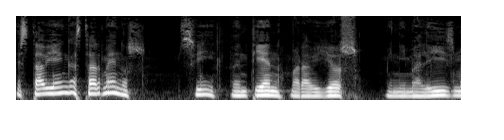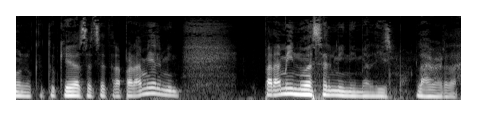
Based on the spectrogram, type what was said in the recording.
Está bien gastar menos, sí, lo entiendo, maravilloso, minimalismo, lo que tú quieras, etcétera. Para mí el para mí no es el minimalismo, la verdad.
